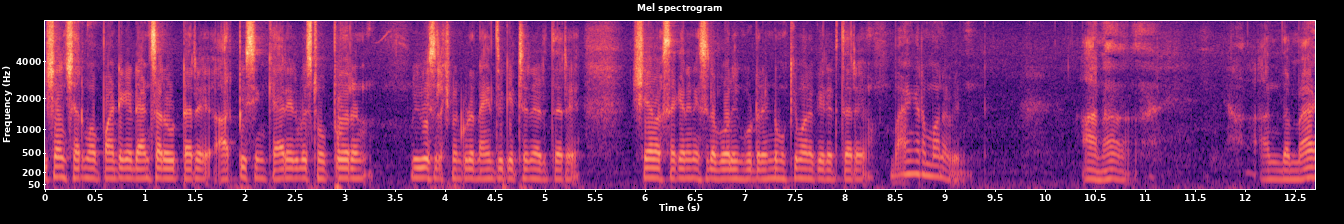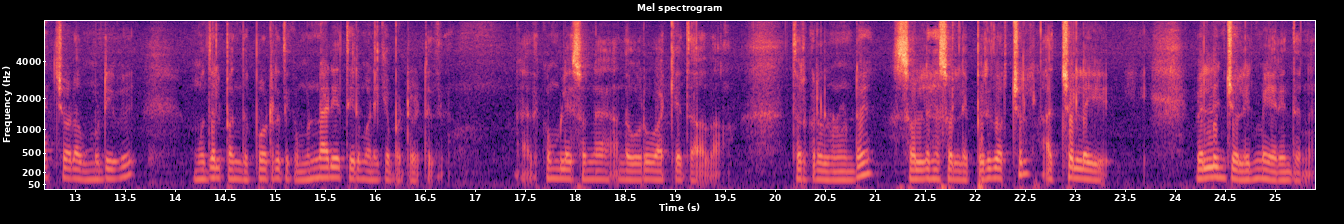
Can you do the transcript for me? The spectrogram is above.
இஷாந்த் சர்மா பாண்டிகை டான்ஸர் விட்டார். ஆர்பி சிங் கேரியர் பெஸ்ட் முப்பது ரன் விவிஎஸ் லக்ஷ்மன் கூட நைன்த் விக்கெட் எடுத்தார். ஷேவாக் செகண்ட் இன்னிங்ஸில் பவுலிங் கூட ரெண்டு முக்கியமான விக்கெட் எடுத்தார். பயங்கரமான வின் ஆனால் அந்த மேட்சோட முடிவு முதல் பந்து போடுறதுக்கு முன்னாடியே தீர்மானிக்கப்பட்டு விட்டது. அது கும்பலே சொன்ன அந்த ஒரு வாக்கியத்தால் தான். திருக்குறள் உண்டு. சொல்லுக சொல்லை பெரிதொற்சொல் அச்சொல்லை வெள்ளிஞ்சோல் இன்மை எரிந்துன்னு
